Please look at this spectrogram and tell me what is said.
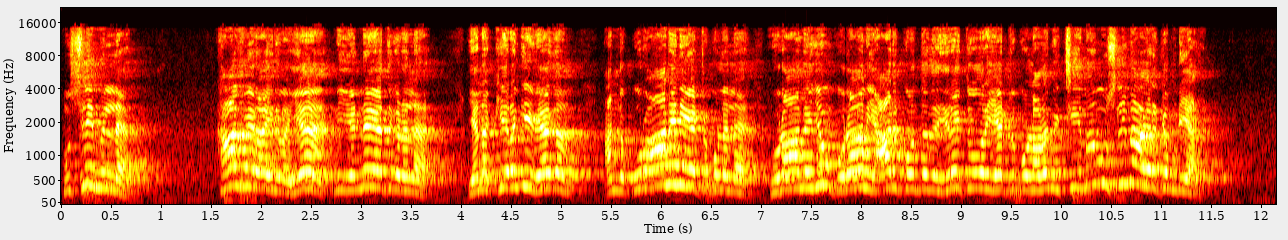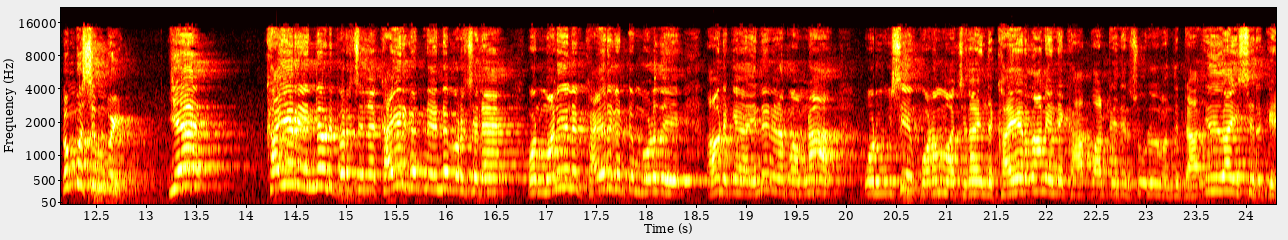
முஸ்லீம் இல்லை. காவிர் ஆயிடுவேன் ஏன்? நீ என்ன ஏற்றுக்கிடல எனக்கு இறங்கி வேதம் அந்த குரானை நீ ஏற்றுக்கொள்ளல. குரானையும் குரான் யாருக்கு வந்தது? இறை தூதரை ஏற்றுக்கொள்ளாத நிச்சயமா முஸ்லீமாக இருக்க முடியாது. ரொம்ப சிம்பிள். ஏன்? கயிறு என்ன பிரச்சனை? கயிறு கட்டின என்ன பிரச்சனை? ஒரு மனிதனுக்கு கயிறு கட்டும் பொழுது அவனுக்கு என்ன நினைப்பான்னா ஒரு விஷயம் குணமாச்சுன்னா இந்த கயிறு தான் என்னை காப்பாற்றுற சூழல் வந்துட்டா. இதுதான் இசு இருக்கு.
